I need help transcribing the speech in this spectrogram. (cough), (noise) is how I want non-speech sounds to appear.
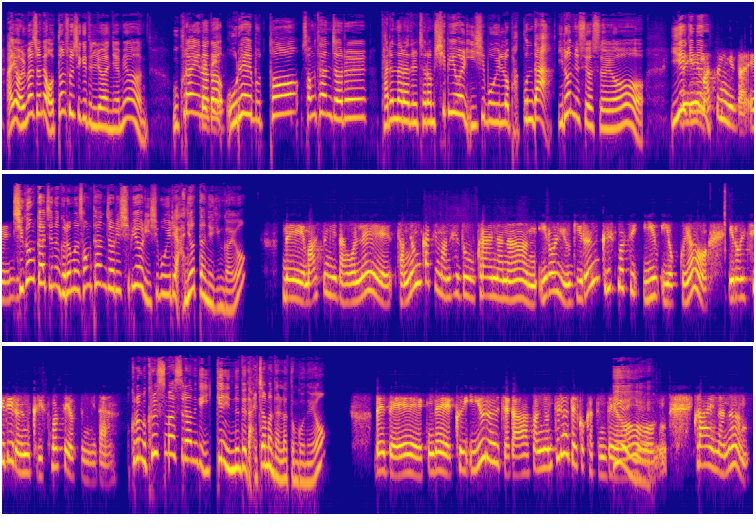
아니 얼마 전에 어떤 소식이 들려왔냐면 우크라이나가 네네. 올해부터 성탄절을 다른 나라들처럼 12월 25일로 바꾼다 이런 뉴스였어요. 이 네, 얘기는 네, 맞습니다. 예. 지금까지는 그러면 성탄절이 12월 25일이 아니었다는 얘기인가요? 네, 맞습니다. 원래 작년까지만 해도 우크라이나는 1월 6일은 크리스마스 이브이었고요. 1월 7일은 크리스마스였습니다. 그러면 크리스마스라는 게 있긴 있는데 날짜만 달랐던 거네요? 네네. 근데 그 이유를 제가 설명드려야 될 것 같은데요. 예, 예. 우크라이나는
